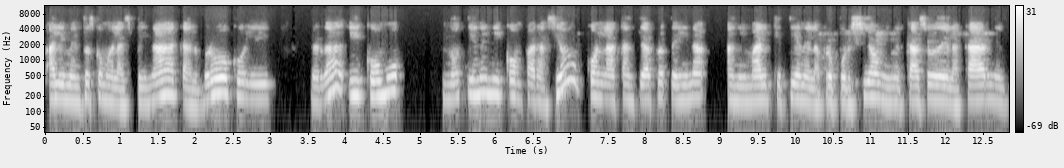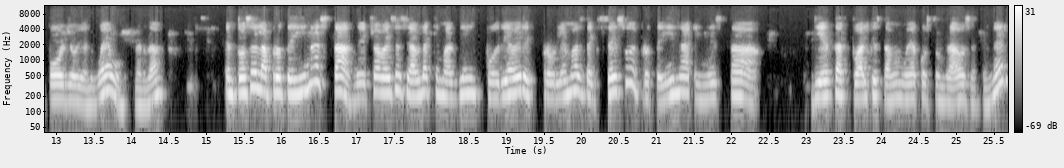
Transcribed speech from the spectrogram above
alimentos como la espinaca, el brócoli, ¿verdad? Y cómo no tiene ni comparación con la cantidad de proteína animal que tiene la proporción en el caso de la carne, el pollo y el huevo, ¿verdad? Entonces la proteína está, de hecho a veces se habla que más bien podría haber problemas de exceso de proteína en esta dieta actual que estamos muy acostumbrados a tener.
